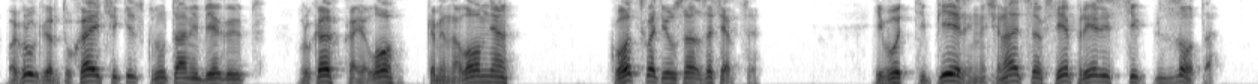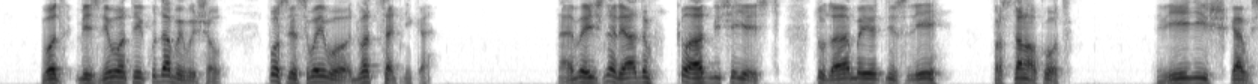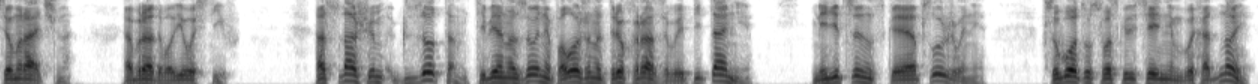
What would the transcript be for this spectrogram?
Вокруг вертухайчики с кнутами бегают, в руках кайло, каменоломня. Кот схватился за сердце. И вот теперь начинаются все прелести кзота. Вот без него ты куда бы вышел? после своего двадцатника? Обычно рядом кладбище есть, туда бы и отнесли, простонал кот. Видишь, как все мрачно, обрадовал его Стив. А с нашим гзотом тебе на зоне положено трехразовое питание, медицинское обслуживание, в субботу с воскресеньем выходной,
